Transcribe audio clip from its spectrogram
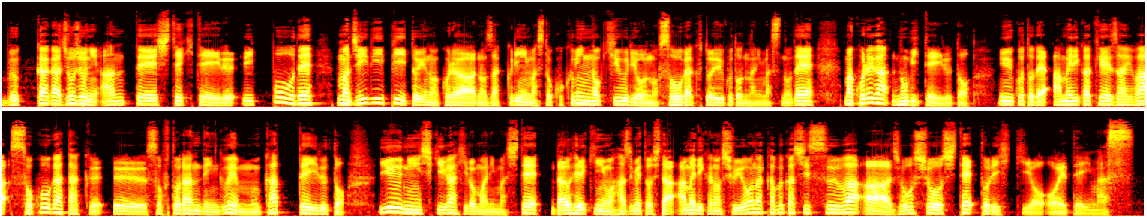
物価が徐々に安定してきている一方で、まあ、GDP というのはこれはあのざっくり言いますと国民の給料の総額ということになりますので、まあ、これが伸びているということでアメリカ経済は底堅くソフトランディングへ向かっているという認識が広まりまして、ダウ平均をはじめとしたアメリカの主要な株価指数は上昇して取引を終えています。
